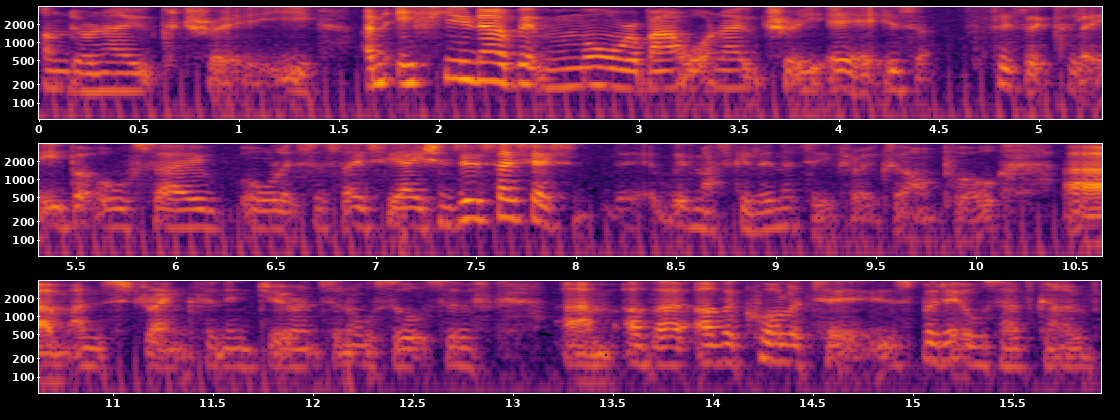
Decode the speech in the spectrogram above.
under an oak tree. And if you know a bit more about what an oak tree is physically, but also all its associations, it associated with masculinity, for example, um, and strength and endurance and all sorts of um, other other qualities. But it also had kind of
